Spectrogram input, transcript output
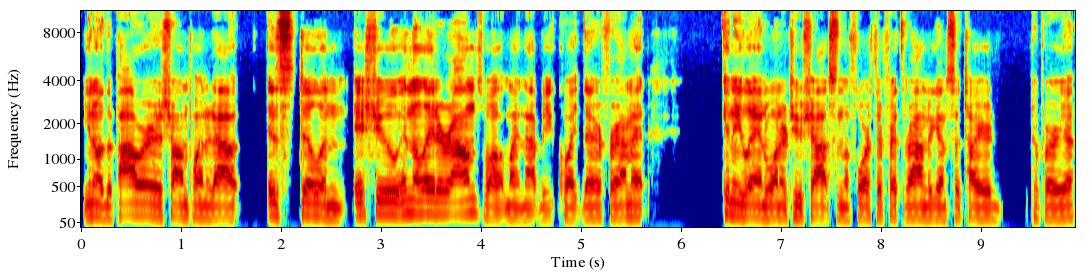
You know, the power, as Sean pointed out, is still an issue in the later rounds, while it might not be quite there for Emmett. Can he land one or two shots in the fourth or fifth round against a tired Topuria?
